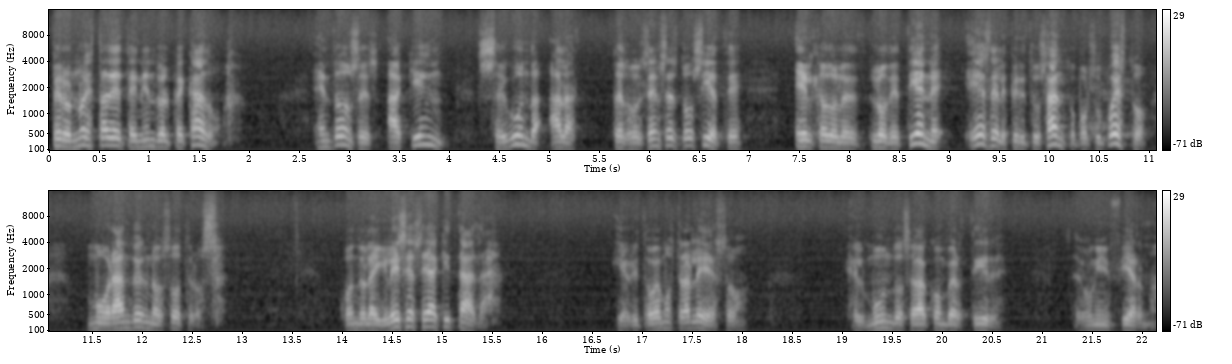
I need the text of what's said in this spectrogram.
pero no está deteniendo el pecado. Entonces, aquí en segunda a las Tesalonicenses 2.7, el que lo detiene es el Espíritu Santo, por supuesto, morando en nosotros. Cuando la iglesia sea quitada, y ahorita voy a mostrarle eso, el mundo se va a convertir en un infierno,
